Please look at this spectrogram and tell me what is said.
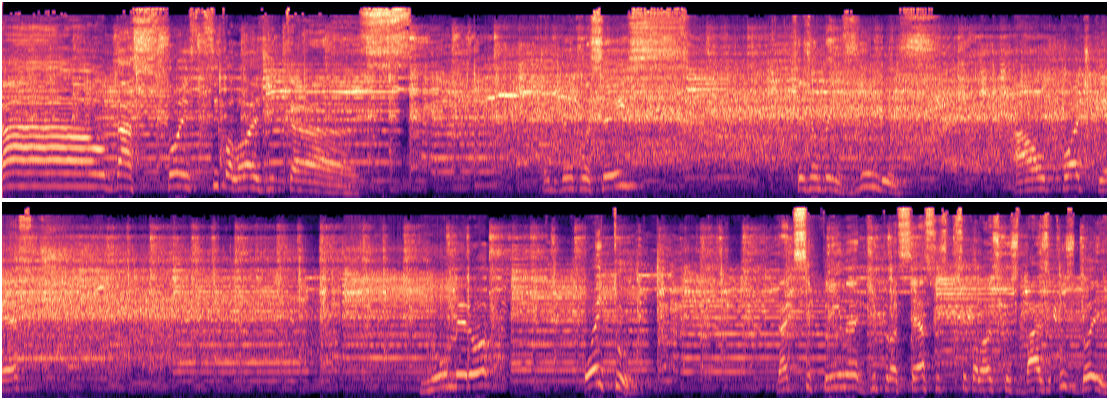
Saudações psicológicas! Tudo bem com vocês? Sejam bem-vindos ao podcast número 8 da disciplina de Processos Psicológicos Básicos 2,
